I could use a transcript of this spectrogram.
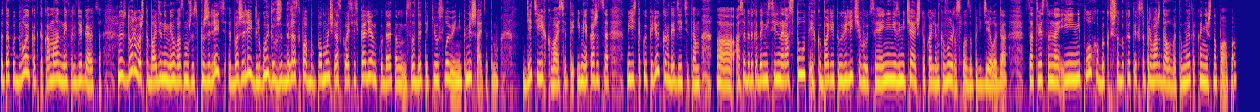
вот так вот двое как-то командные продвигаются. Ну и здорово, чтобы один имел возможность пожалеть, пожалеть, другой должен раз помочь расквасить коленку, да, там, создать такие условия, не помешать этому. Дети их квасят. И мне кажется, ну, есть такой период, когда дети там, а, особенно когда они сильно растут, их габариты увеличиваются, и они не замечают, что коленка выросла за пределы, да. Соответственно, и неплохо бы, чтобы кто-то их сопровождал в этом. И это, конечно, папа.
